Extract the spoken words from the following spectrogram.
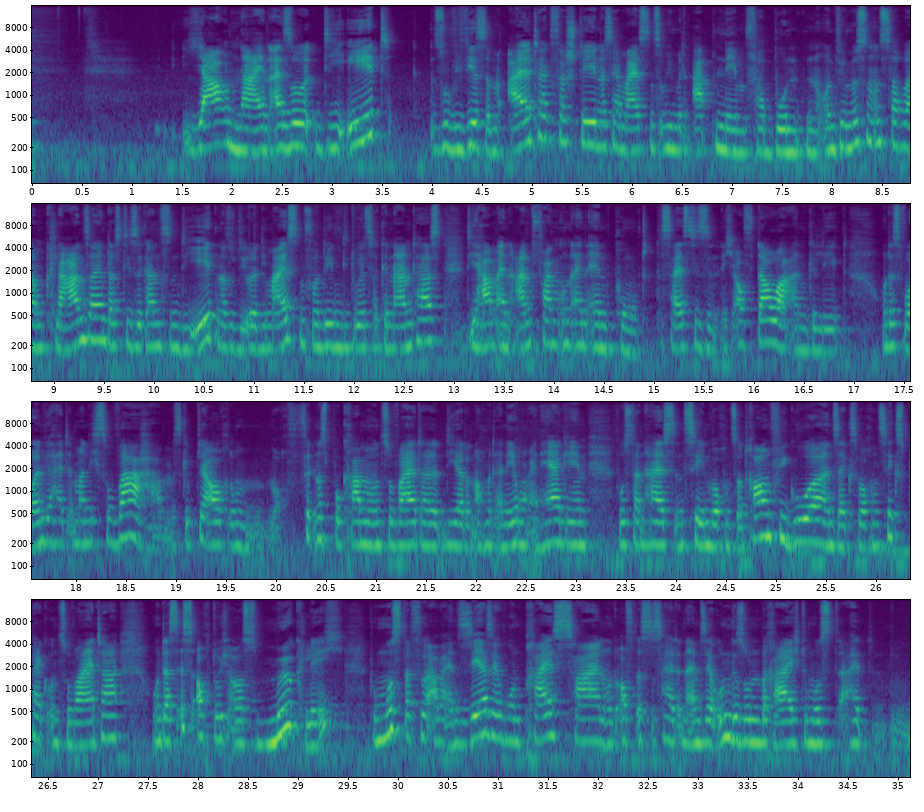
ja und nein. Also Diät so wie wir es im Alltag verstehen, ist ja meistens irgendwie mit Abnehmen verbunden. Und wir müssen uns darüber im Klaren sein, dass diese ganzen Diäten, also die, oder die meisten von denen, die du jetzt genannt hast, die haben einen Anfang und einen Endpunkt. Das heißt, sie sind nicht auf Dauer angelegt. Und das wollen wir halt immer nicht so wahrhaben. Es gibt ja auch, im, auch Fitnessprogramme und so weiter, die ja dann auch mit Ernährung einhergehen, wo es dann heißt, in zehn Wochen zur Traumfigur, in sechs Wochen Sixpack und so weiter. Und das ist auch durchaus möglich. Du musst dafür aber einen sehr, sehr hohen Preis zahlen und oft ist es halt in einem sehr ungesunden Bereich. Du musst halt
